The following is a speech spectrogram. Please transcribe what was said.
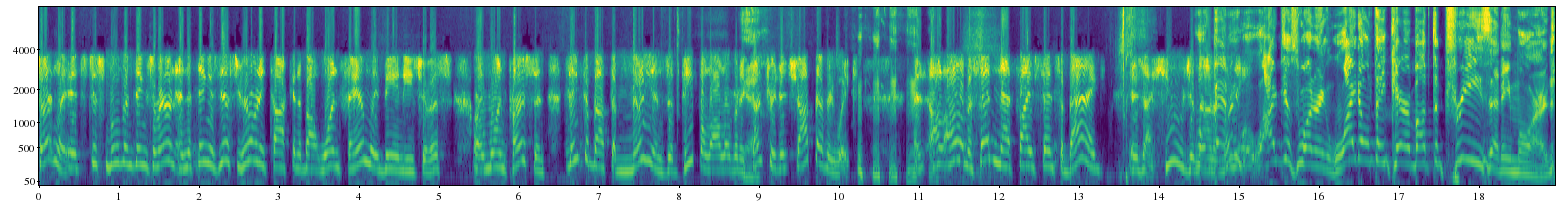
certainly, it's just moving things around. And the thing is, this you're only talking about one family being each of us or one person. Think about the millions of people all over the Yeah. country that shop every week. and all, all of a sudden, that five cents a bag is a huge Well, amount Ben, of money. I'm just wondering why don't they care about the trees anymore?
